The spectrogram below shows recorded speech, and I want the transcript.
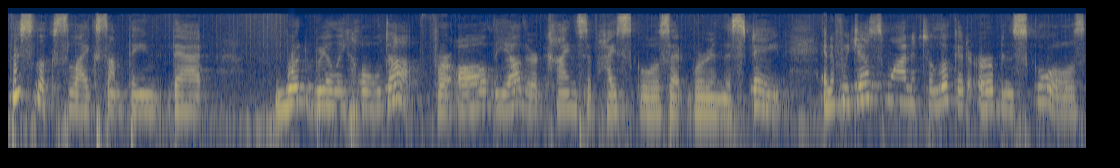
this looks like something that would really hold up for all the other kinds of high schools that were in the state. And if we just wanted to look at urban schools,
